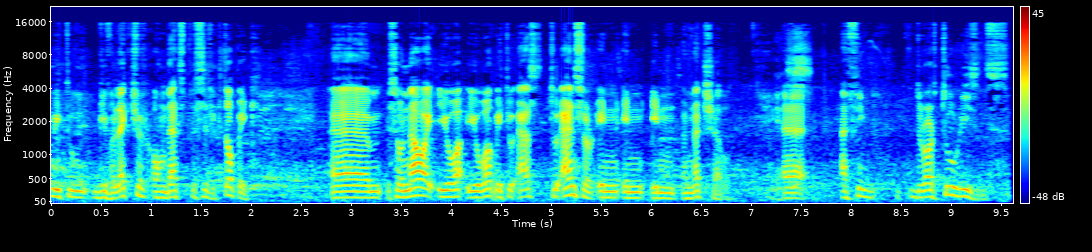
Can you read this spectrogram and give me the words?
me to give a lecture on that specific topic. Um, so now I, you, you want me to, ask, to answer in, in, in a nutshell. Yes. Uh, I think there are two reasons.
